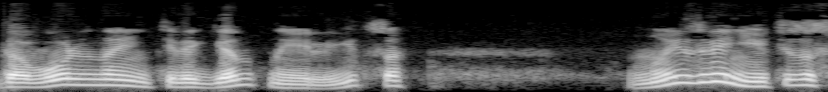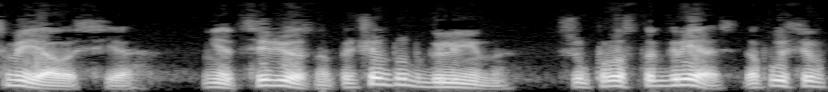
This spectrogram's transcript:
довольно интеллигентные лица. Ну, извините, засмеялась я. Нет, серьезно, при чем тут глина? Это просто грязь. Допустим,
